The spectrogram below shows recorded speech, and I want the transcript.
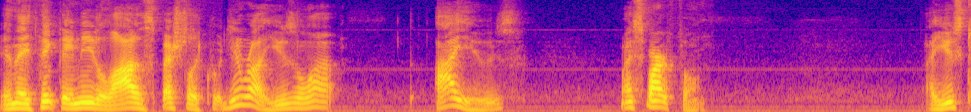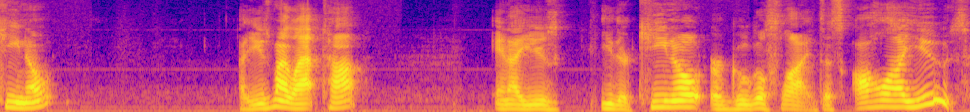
And they think they need a lot of special equipment. You know what I use a lot? I use my smartphone. I use Keynote. I use my laptop and I use either Keynote or Google Slides. That's all I use.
